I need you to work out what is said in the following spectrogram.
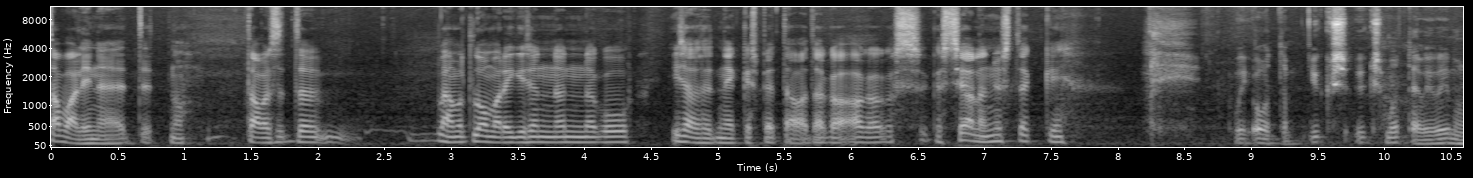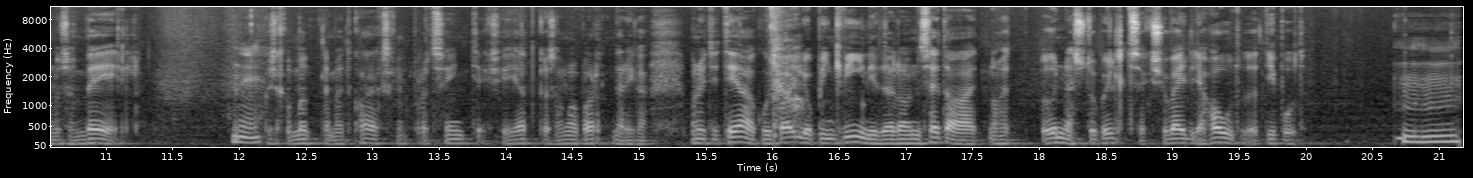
tavaline, et, et noh, tavaliselt äh, vähemalt loomariigis on, on nagu isased need, kes petavad, aga, aga kas, kas seal on just äkki? või oota, üks, üks mõte või võimalus on veel. kui sa hakkad mõtlema, et kaheksakümmend protsenti, eks ju, ei jätka sama partneriga, ma nüüd ei tea, kui palju pingviinidel on seda, et noh, et õnnestub üldse, eks ju, välja haududa tibud mm. -hmm.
